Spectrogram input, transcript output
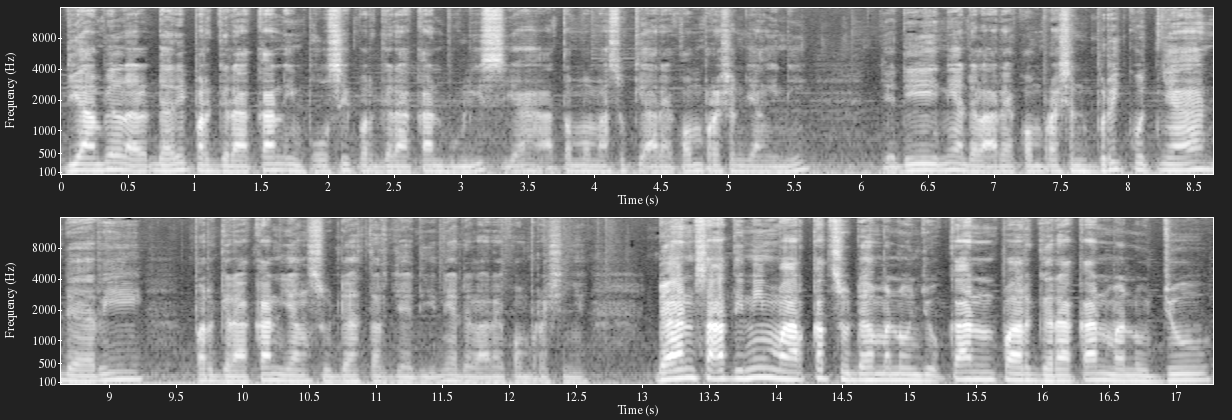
diambil dari pergerakan impulsi pergerakan bullish ya atau memasuki area compression yang ini. Jadi ini adalah area compression berikutnya dari pergerakan yang sudah terjadi. Ini adalah area kompresinya dan saat ini market sudah menunjukkan pergerakan menuju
